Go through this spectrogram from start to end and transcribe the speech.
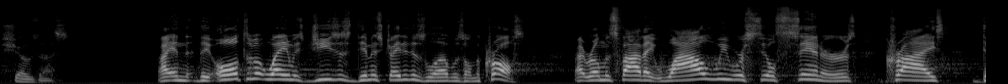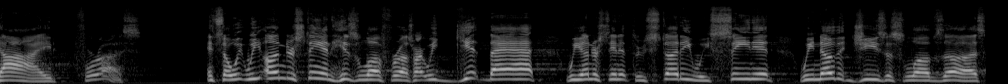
shows us. Right? And the ultimate way in which Jesus demonstrated his love was on the cross. Right? Romans 5 8, while we were still sinners, Christ died for us. And so we, we understand his love for us, right? We get that. We understand it through study. We've seen it. We know that Jesus loves us,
